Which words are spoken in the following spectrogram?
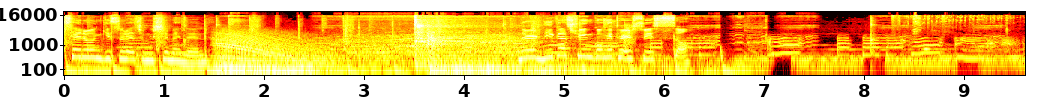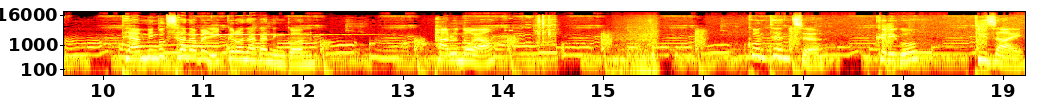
새로운 기술의 중심에는 늘 네가 주인공이 될 수 있어. 대한민국 산업을 이끌어 나가는 건 바로 너야. 콘텐츠, 그리고 디자인.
